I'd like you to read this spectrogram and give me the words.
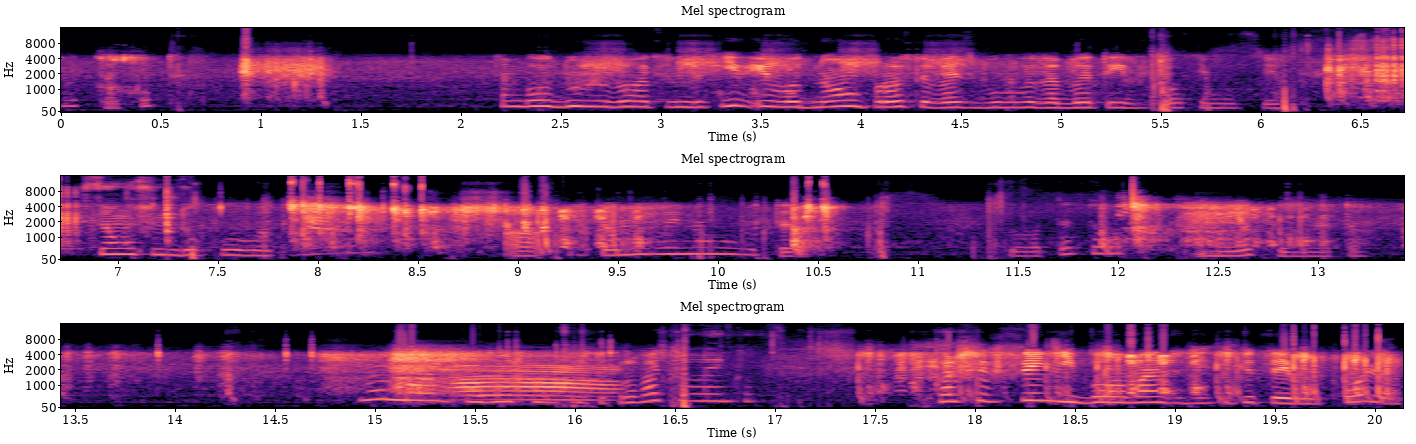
От так от. Там було дуже багато сундуків і в одному просто весь був забитий в костній муці. В цьому сундуку от, а в цьому двойному вот это. І вот это вот моя комната. Ну, маленька, обычно просто кровать маленька. Перше в синій було у мене тоді тільки цей був колір.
